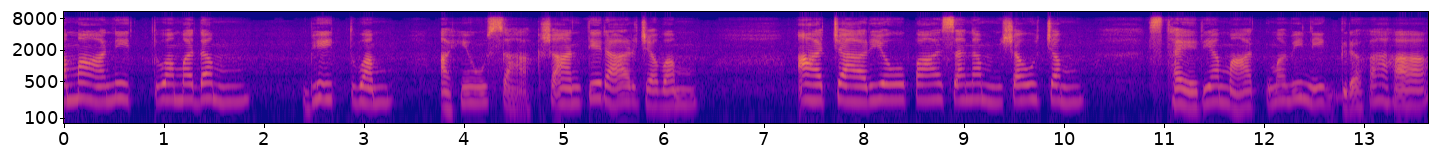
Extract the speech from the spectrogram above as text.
अमानित्वमदं भित्वम् अहिंसा क्षान्तिरार्जवम् आचार्योपासनं शौचं स्थैर्यमात्मविनिग्रहः।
